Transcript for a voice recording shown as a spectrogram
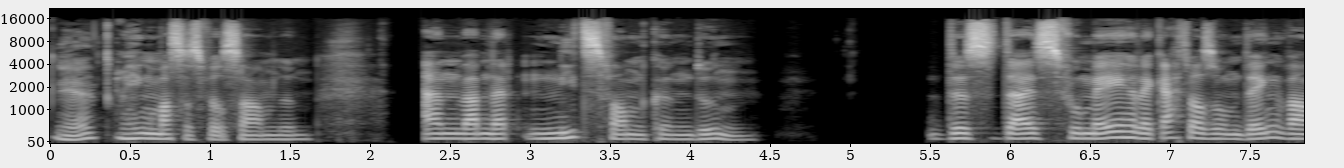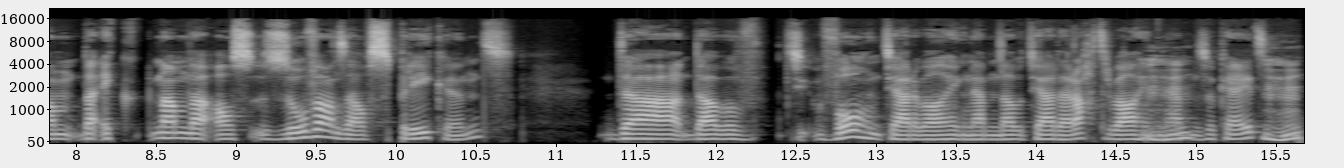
We gingen massas veel samen doen. En we hebben daar niets van kunnen doen. Dus dat is voor mij eigenlijk echt wel zo'n ding van... Dat ik nam dat als zo vanzelfsprekend... Dat, dat we volgend jaar wel gingen hebben, dat we het jaar daarachter wel gingen hebben, zo kijk. Mhm.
